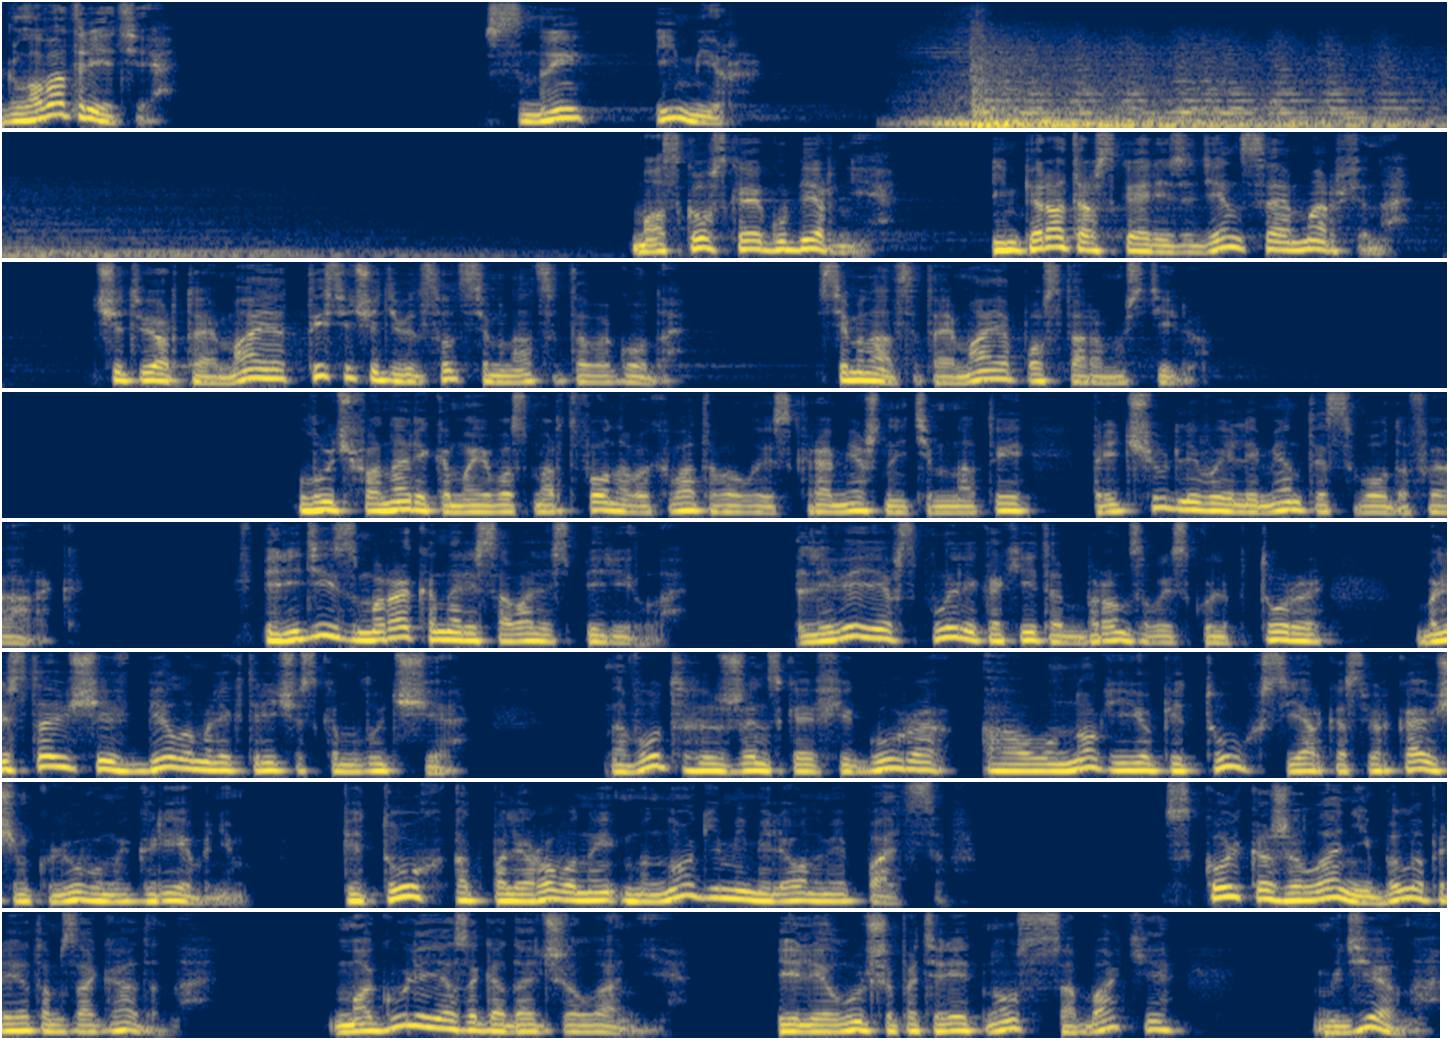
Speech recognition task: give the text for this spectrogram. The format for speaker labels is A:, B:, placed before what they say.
A: Глава третья. Сны и мир. Московская губерния. Императорская резиденция Марфина. 4 мая 1917 года. 17 мая по старому стилю. Луч фонарика моего смартфона выхватывал из кромешной темноты причудливые элементы сводов и арок. Впереди из мрака нарисовались перила. Левее всплыли какие-то бронзовые скульптуры, блистающие в белом электрическом луче. Вот женская фигура, а у ног ее петух с ярко сверкающим клювом и гребнем. Петух, отполированный многими миллионами пальцев. Сколько желаний было при этом загадано. Могу ли я загадать желание? Или лучше потереть нос собаки? Где она?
